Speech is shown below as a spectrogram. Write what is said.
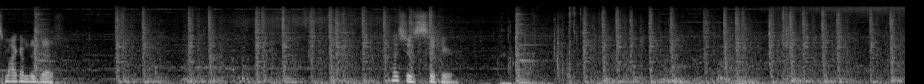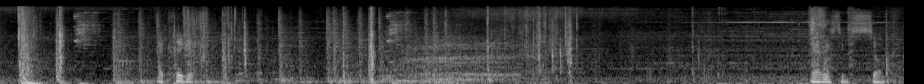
Smack him to death. Let's just sit here. I take it. Yeah, these things suck.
